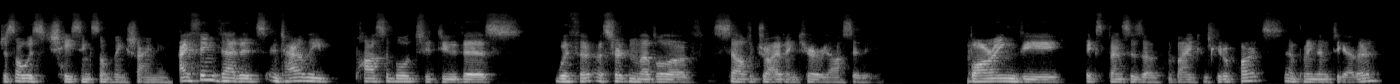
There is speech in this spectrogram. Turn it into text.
just always chasing something shiny. I think that it's entirely possible to do this with a, a certain level of self-driving curiosity barring the expenses of buying computer parts and putting them together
